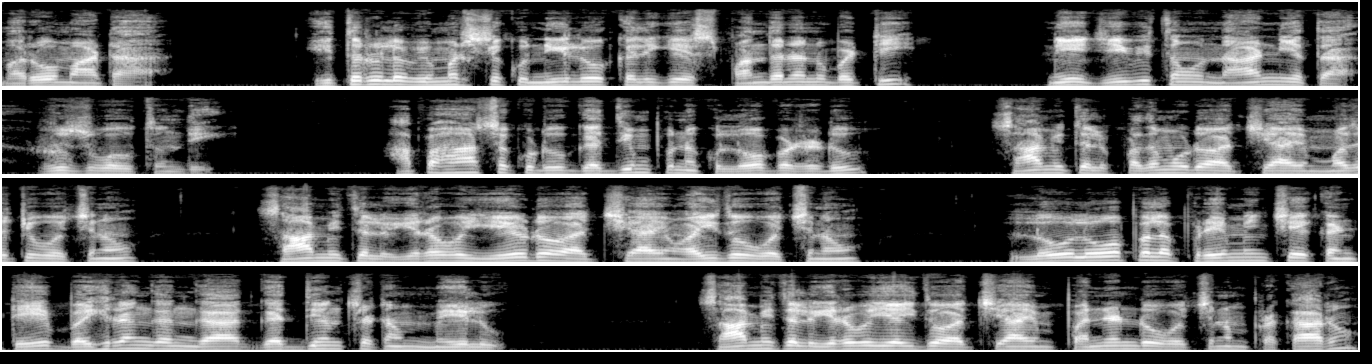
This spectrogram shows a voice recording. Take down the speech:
మరో మాట ఇతరుల విమర్శకు నీలో కలిగే స్పందనను బట్టి నీ జీవితం నాణ్యత రుజువవుతుంది. అపహాసకుడు గద్దింపునకు లోబడడు. సామెతలు పదమూడో అధ్యాయం మొదటి వచనం సామెతలు ఇరవై ఏడో అధ్యాయం ఐదో వచనం లోపల ప్రేమించే కంటే బహిరంగంగా గద్దించటం మేలు. సామెతలు ఇరవై ఐదో అధ్యాయం పన్నెండో వచనం ప్రకారం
